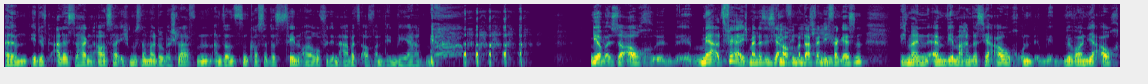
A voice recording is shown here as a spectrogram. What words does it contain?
ähm, ihr dürft alles sagen, außer ich muss noch mal drüber schlafen, ansonsten kostet das 10 Euro für den Arbeitsaufwand, den wir hier hatten. ja, aber ist ja auch äh, mehr als fair. Ich meine, das ist ja auch, man darf ja nicht Definitiv. vergessen, ich meine, ähm, wir machen das ja auch und wir wollen ja auch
